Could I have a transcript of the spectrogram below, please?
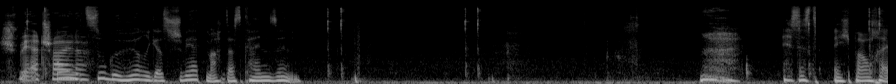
Schwertscheide. Ohne zugehöriges Schwert macht das keinen Sinn. Es ist. Ich brauche.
